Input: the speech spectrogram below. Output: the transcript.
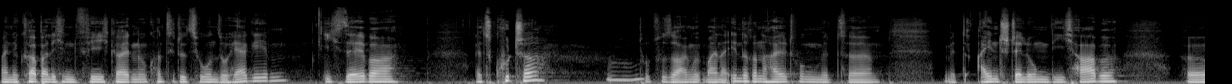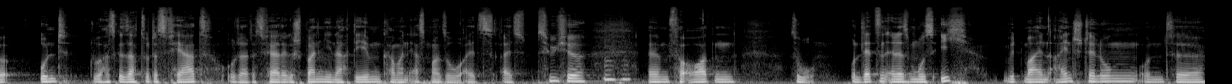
meine körperlichen Fähigkeiten und Konstitution so hergeben. Ich selber als Kutscher, Mhm. sozusagen mit meiner inneren Haltung, mit, äh, mit Einstellungen, die ich habe. Äh, und du hast gesagt, so das Pferd oder das Pferdegespann, je nachdem, kann man erstmal so als, als Psyche Mhm. ähm, verorten. So. Und letzten Endes muss ich mit meinen Einstellungen und äh,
